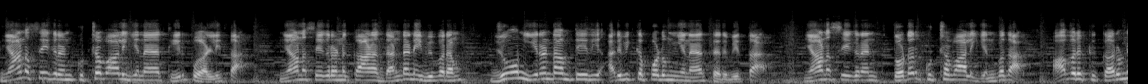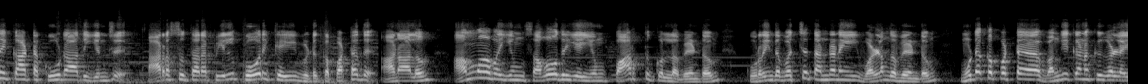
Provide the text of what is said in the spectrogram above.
ஞானசேகரன் குற்றவாளி என தீர்ப்பு அளித்தார். ஞானசேகரனுக்கான தண்டனை விவரம் ஜூன் இரண்டாம் தேதி அறிவிக்கப்படும் என தெரிவித்தார். ஞானசேகரன் தொடர் குற்றவாளி என்பதால் அவருக்கு கருணை காட்டக்கூடாது என்று அரசு தரப்பில் கோரிக்கை விடுக்கப்பட்டது. ஆனாலும் அம்மாவையும் சகோதரியையும் பார்த்து கொள்ள வேண்டும். குறைந்தபட்ச தண்டனை வழங்க வேண்டும் முடக்கப்பட்ட வங்கி கணக்குகளை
